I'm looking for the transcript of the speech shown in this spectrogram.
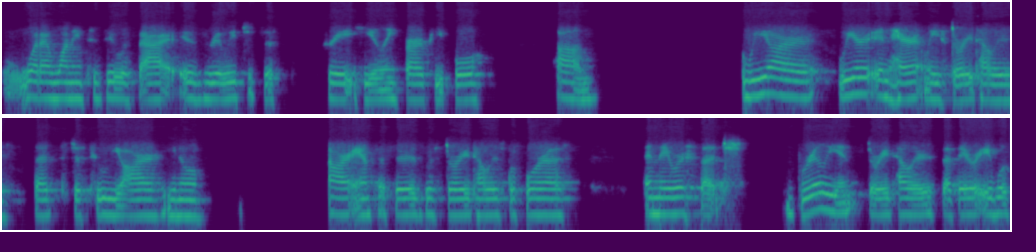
what i'm wanting to do with that is really to just create healing for our people. Um, we are we are inherently storytellers. That's just who we are. You know, our ancestors were storytellers before us, and they were such brilliant storytellers that they were able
